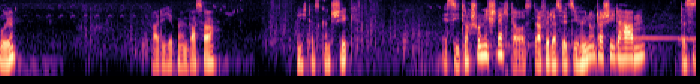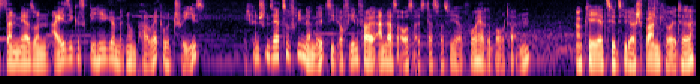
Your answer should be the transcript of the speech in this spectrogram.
cool. Gerade hier beim Wasser finde ich das ganz schick. Es sieht doch schon nicht schlecht aus. Dafür, dass wir jetzt die Höhenunterschiede haben, Das ist dann mehr so ein eisiges Gehege mit nur ein paar Redwood Trees. Ich bin schon sehr zufrieden damit. Sieht auf jeden Fall anders aus als das, was wir vorher gebaut hatten. Okay, jetzt wird es wieder spannend, Leute.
